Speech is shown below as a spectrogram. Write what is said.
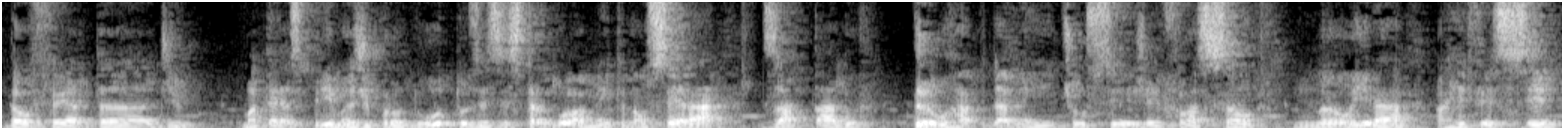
da oferta de matérias-primas, de produtos, esse estrangulamento não será desatado tão rapidamente, ou seja, a inflação não irá arrefecer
